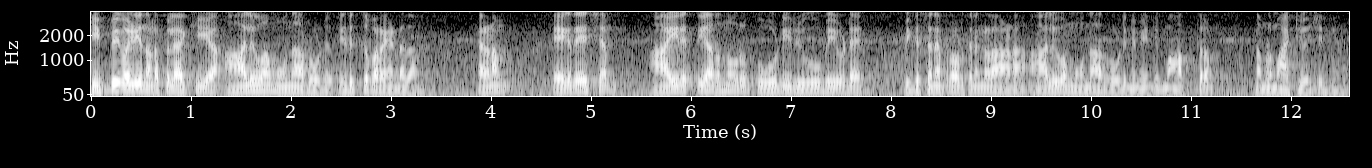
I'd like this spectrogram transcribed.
KIIFB വഴി നടപ്പിലാക്കിയ ആലുവ മൂന്നാർ റോഡ് എടുത്തു പറയേണ്ടതാണ്. കാരണം ഏകദേശം ആയിരത്തി അറുന്നൂറ് കോടി രൂപയുടെ വികസന പ്രവർത്തനങ്ങളാണ് ആലുവ മൂന്നാർ റോഡിന് വേണ്ടി മാത്രം നമ്മൾ മാറ്റിവെച്ചിരിക്കുന്നത്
